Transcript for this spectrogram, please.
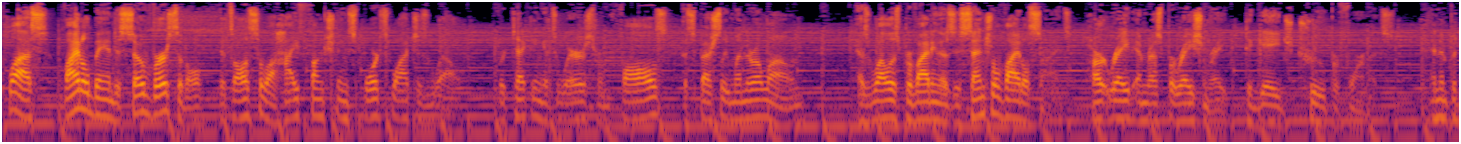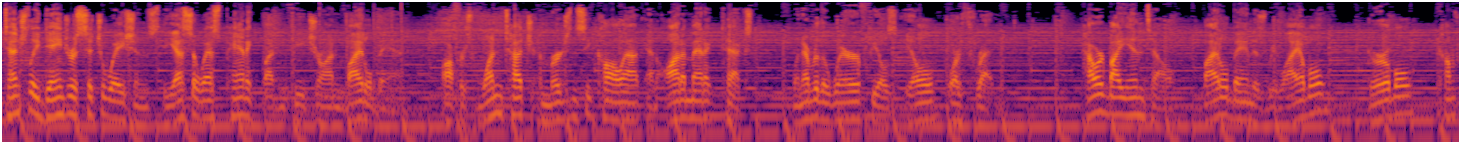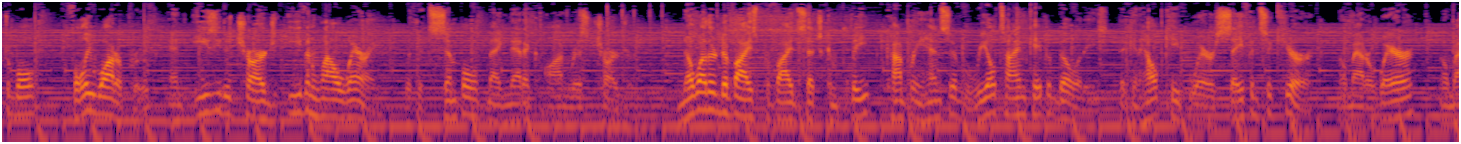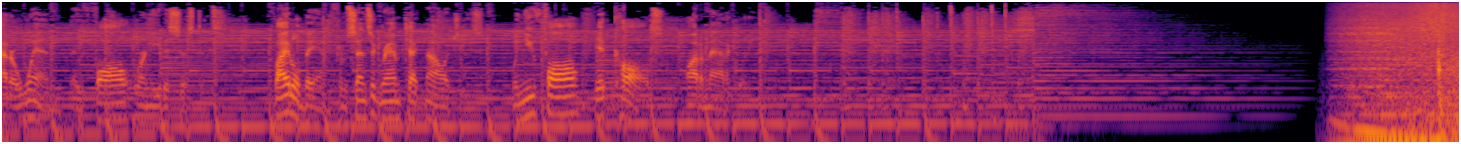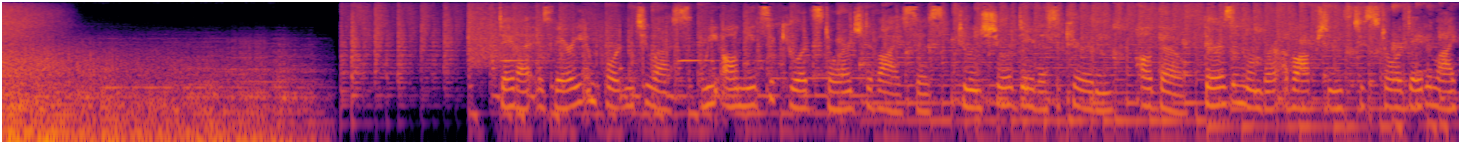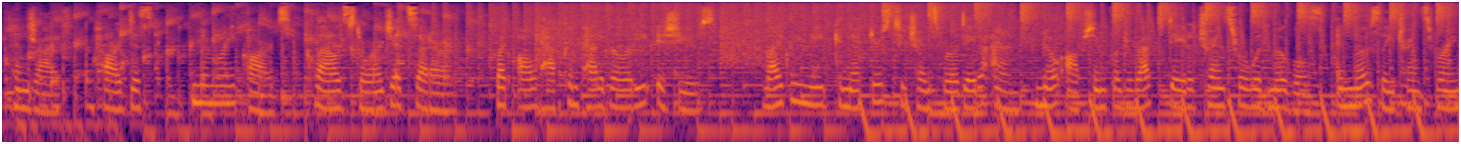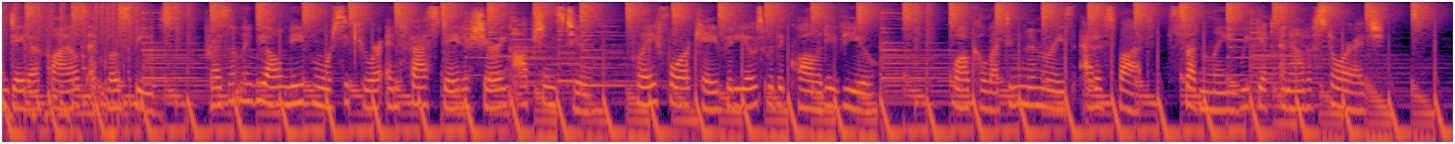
Plus, Vital Band is so versatile, it's also a high functioning sports watch as well, protecting its wearers from falls, especially when they're alone, as well as providing those essential vital signs, heart rate and respiration rate, to gauge true performance. And in potentially dangerous situations, the SOS panic button feature on VitalBand offers one touch emergency call out and automatic text whenever the wearer feels ill or threatened. Powered by Intel, VitalBand is reliable, durable, comfortable, fully waterproof, and easy to charge even while wearing with its simple magnetic on wrist charger. No other device provides such complete, comprehensive, real time capabilities that can help keep wearers safe and secure no matter where, no matter when they fall or need assistance. VitalBand from Sensogram Technologies. When you fall, it calls automatically. Data is very important to us. We all need secured storage devices to ensure data security, although there is a number of options to store data like pen drive, hard disk, memory cards, cloud storage etc. But all have compatibility issues. Likely need connectors to transfer data and no option for direct data transfer with mobiles and mostly transferring data files at low speeds. Presently we all need more secure and fast data sharing options to play 4K videos with a quality view. While collecting memories at a spot, suddenly we get an out of storage.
